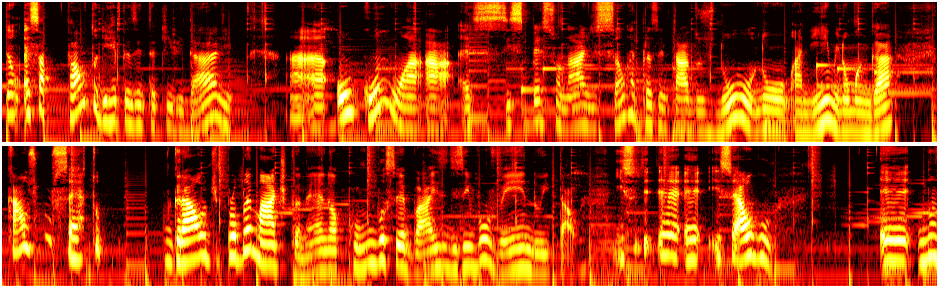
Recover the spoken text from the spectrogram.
Então, essa falta de representatividade, ah, ou como a, a, esses personagens são representados no, no anime, no mangá, causa um certo grau de problemática, né? Como você vai se desenvolvendo e tal. Isso é, é, isso é algo é, não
